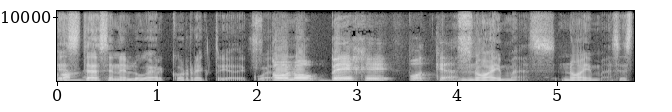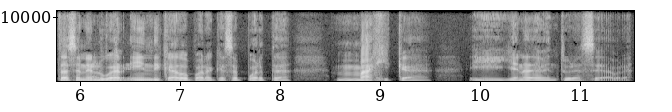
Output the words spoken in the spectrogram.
estás en el lugar correcto y adecuado. Solo BG Podcast. No hay más, no hay más. Estás en el lugar indicado para que esa puerta mágica y llena de aventuras se abra.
